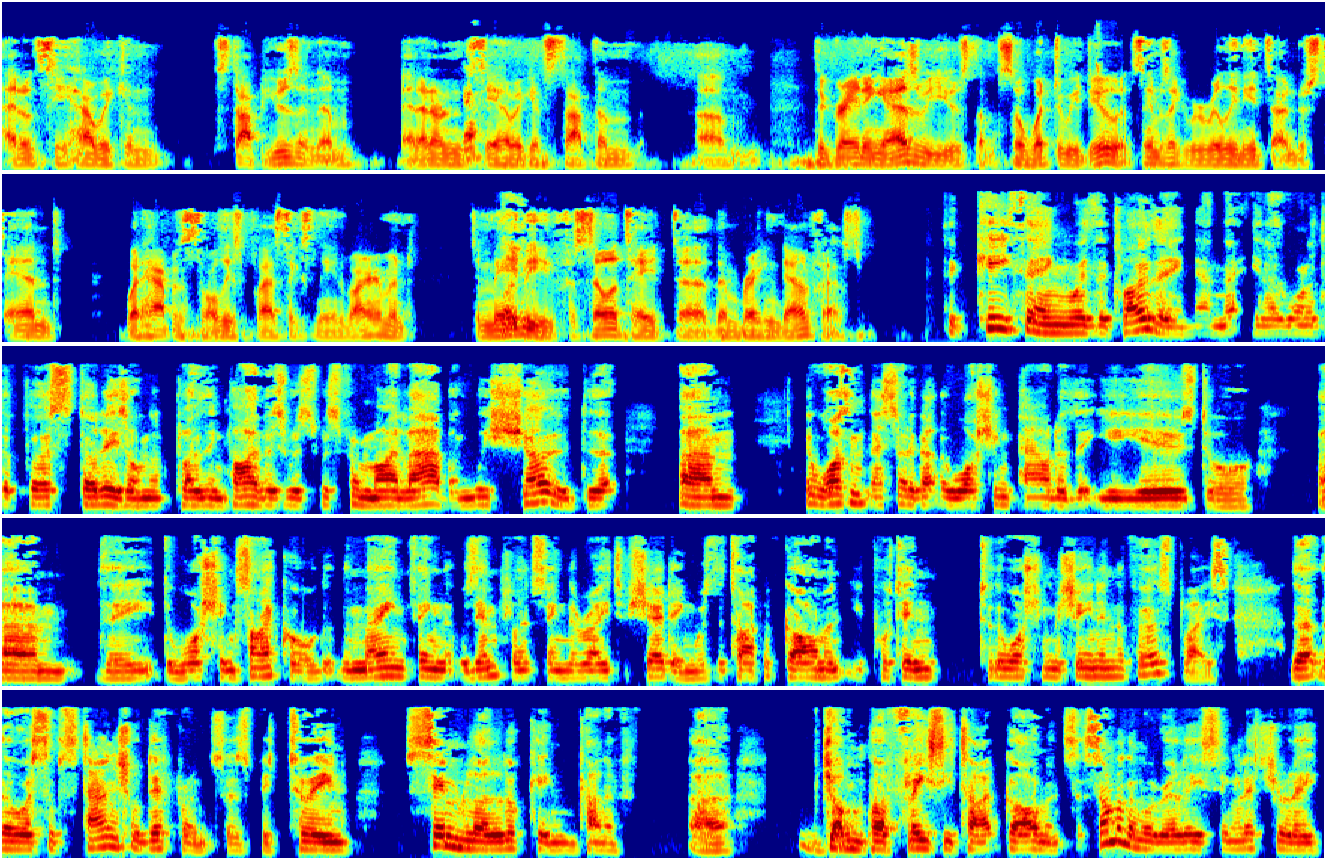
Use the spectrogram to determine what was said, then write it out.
I don't see how we can stop using them and I don't see how we can stop them um, degrading as we use them. So what do we do? It seems like we really need to understand what happens to all these plastics in the environment to maybe facilitate uh, them breaking down faster. The key thing with the clothing, and that, you know, one of the first studies on the clothing fibers was was from my lab, and we showed that um, it wasn't necessarily about the washing powder that you used or um, the the washing cycle. That the main thing that was influencing the rate of shedding was the type of garment you put in to the washing machine in the first place. That there were substantial differences between similar looking kind of uh, jumper, fleecy type garments. That some of them were releasing literally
